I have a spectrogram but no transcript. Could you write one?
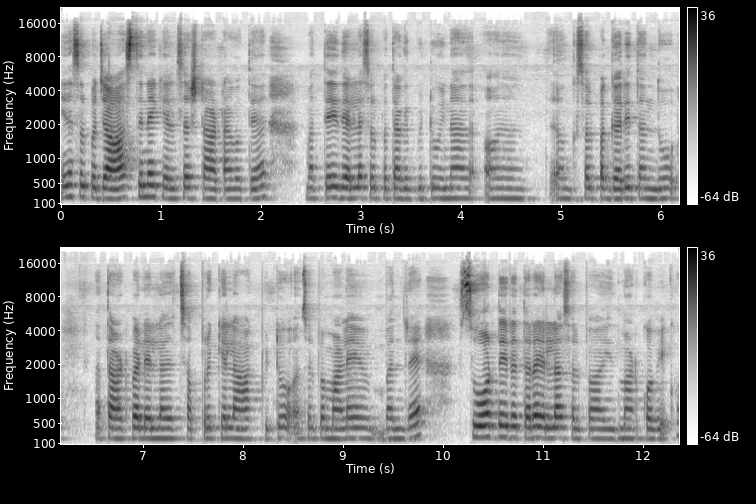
ಇನ್ನು ಸ್ವಲ್ಪ ಜಾಸ್ತಿನೇ ಕೆಲಸ ಸ್ಟಾರ್ಟ್ ಆಗುತ್ತೆ. ಮತ್ತು ಇದೆಲ್ಲ ಸ್ವಲ್ಪ ತೆಗೆದುಬಿಟ್ಟು ಇನ್ನು ಸ್ವಲ್ಪ ಗರಿ ತಂದು ತಾಟ್ಪಲ್ಲೆಲ್ಲ ಚಪ್ರಕ್ಕೆಲ್ಲ ಹಾಕ್ಬಿಟ್ಟು ಒಂದು ಸ್ವಲ್ಪ ಮಳೆ ಬಂದರೆ ಸೋರ್ದೇ ಇರೋ ಥರ ಎಲ್ಲ ಸ್ವಲ್ಪ ಇದು ಮಾಡ್ಕೋಬೇಕು.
